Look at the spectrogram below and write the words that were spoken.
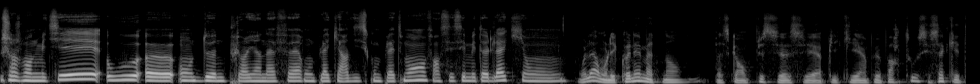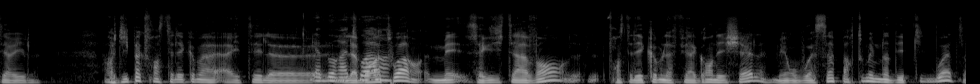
changement de métier, où on donne plus rien à faire, on placardise complètement. Enfin, c'est ces méthodes-là qui ont. Voilà, on les connaît maintenant, parce qu'en plus, c'est appliqué un peu partout. C'est ça qui est terrible. Alors, je dis pas que France Télécom a, été le laboratoire. mais ça existait avant. France Télécom l'a fait à grande échelle, mais on voit ça partout, même dans des petites boîtes.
